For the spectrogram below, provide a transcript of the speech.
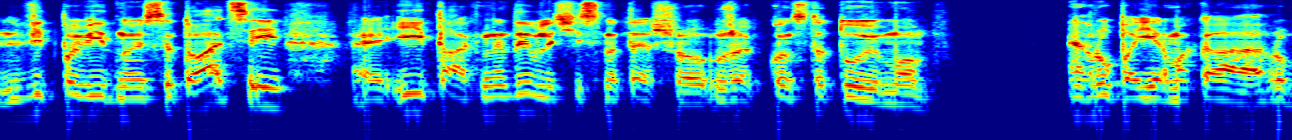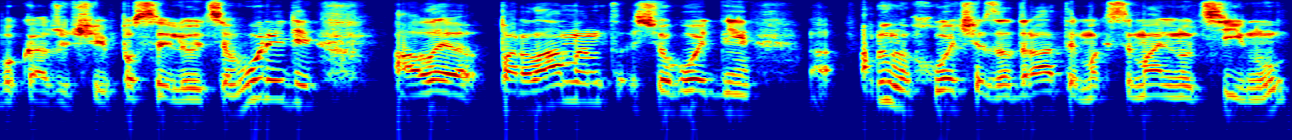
відповідної ситуації, і так, не дивлячись на те, що вже констатуємо. Група Єрмака, грубо кажучи, посилюється в уряді, але парламент сьогодні е, хоче задрати максимальну ціну,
